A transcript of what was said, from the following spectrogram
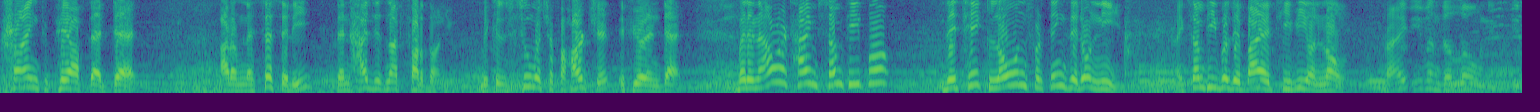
trying to pay off that debt out of necessity, then Hajj is not fard on you because it's too much of a hardship if you're in debt. But in our time, some people they take loans for things they don't need. Like some people they buy a TV on loan, right? Even the loan, it, it,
